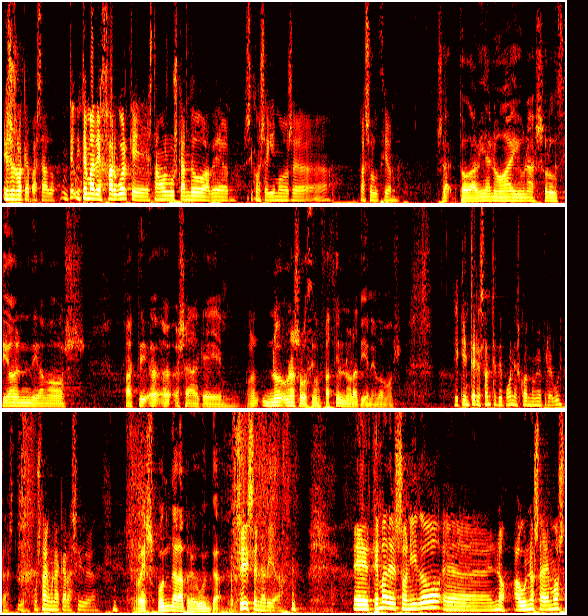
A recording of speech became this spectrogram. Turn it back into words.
Eso es lo que ha pasado. Un, te- un tema de hardware que estamos buscando a ver si conseguimos eh, la solución. O sea, todavía no hay una solución, digamos, eh, eh, o sea, que no, una solución fácil no la tiene, vamos. Y qué interesante te pones cuando me preguntas. tío. Pues una cara así de... Responda a la pregunta. Sí, señoría. El tema del sonido, eh, no, aún no sabemos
